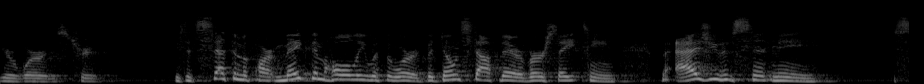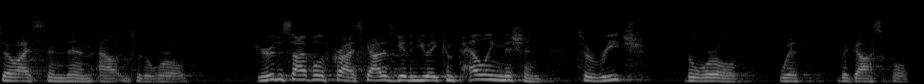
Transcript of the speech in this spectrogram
Your word is truth. He said, set them apart, make them holy with the word, but don't stop there. Verse 18, as you have sent me, so I send them out into the world. If you're a disciple of Christ, God has given you a compelling mission to reach the world with the gospel.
